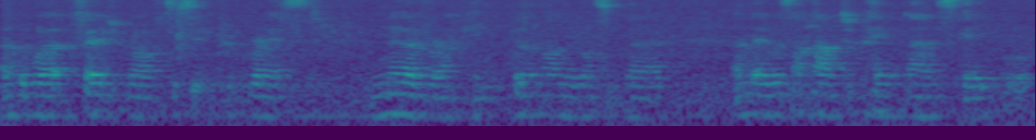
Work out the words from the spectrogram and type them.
and the work photographed as it progressed. Nerve-wracking, but the money wasn't bad, and there was a how to paint landscape book.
